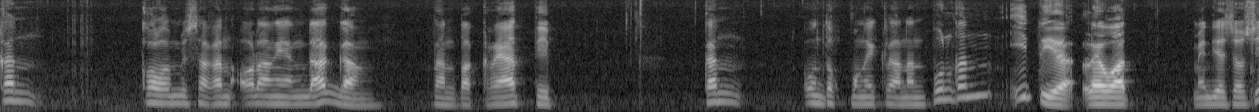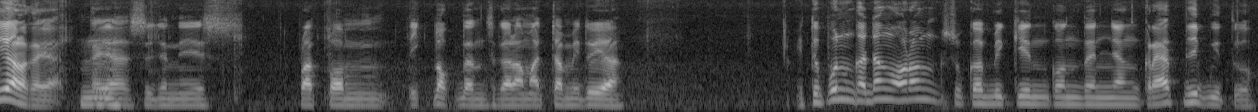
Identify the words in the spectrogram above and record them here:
Kan kalau misalkan orang yang dagang tanpa kreatif kan untuk pengiklanan pun kan itu ya lewat media sosial kayak Hmm. kayak sejenis platform TikTok dan segala macam itu ya. Itu pun kadang orang suka bikin konten yang kreatif gitu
